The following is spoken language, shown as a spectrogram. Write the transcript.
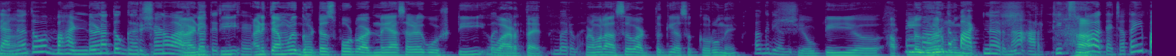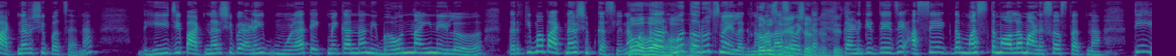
त्यानं तो भांडण तो घर्षण आणि ते. आणि त्यामुळे घटस्फोट वाढणं या सगळ्या गोष्टी. वाढतायत. पण मला असं वाटतं की असं करू नये. शेवटी आपलं घर पार्टनर ना आर्थिक त्याच्यातही पार्टनरशिपच आहे ना. ही जी पार्टनरशिप आहे आणि मुळात एकमेकांना निभावून नाही नेलं तर ती मग पार्टनरशिप कसली ना हो, मग हो, कर- हो, मग. करूच नाही लग्न मला नाही असं वाटतं. कारण की ते जे असे एकदम मस्त मौला माणसं असतात ना ती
